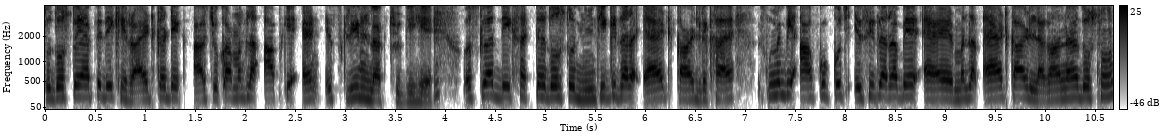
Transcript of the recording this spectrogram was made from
तो दोस्तों, यहाँ पे देखिए राइट कट एक आ चुका मतलब आपके एंड स्क्रीन लग चुकी है। उसके बाद देख सकते हैं दोस्तों, नीचे की तरह ऐड कार्ड लिखा है। उसमें भी आपको कुछ इसी तरह पे मतलब ऐड कार्ड लगाना है दोस्तों।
